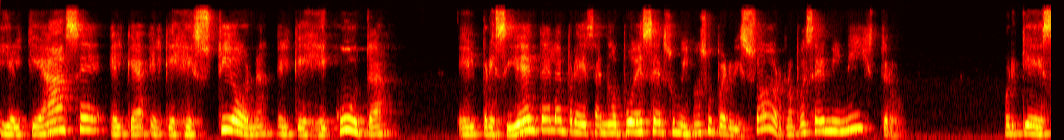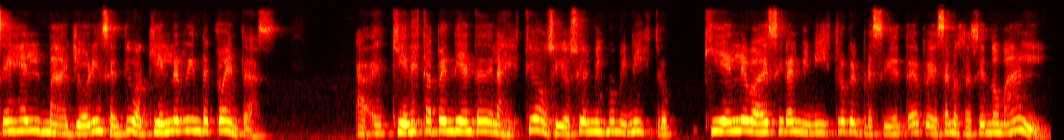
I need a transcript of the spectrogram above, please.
y el que hace, el que, el que gestiona, el que ejecuta, el presidente de la empresa no puede ser su mismo supervisor, no puede ser ministro, porque ese es el mayor incentivo. ¿A quién le rinde cuentas? ¿A eh, ¿Quién está pendiente de la gestión? Si yo soy el mismo ministro, ¿quién le va a decir al ministro que el presidente de PDVSA lo está haciendo mal?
